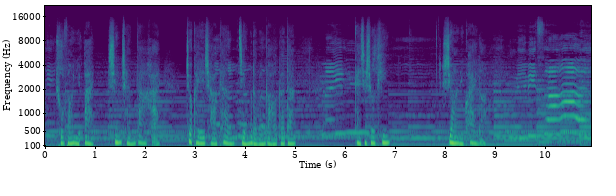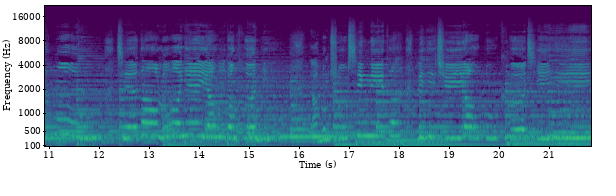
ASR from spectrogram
“厨房与爱星辰大海”，就可以查看节目的文稿和歌单。感谢收听，希望你快乐。历历在目，街道落叶，阳光和你，大梦初醒，你的离去遥不可及，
